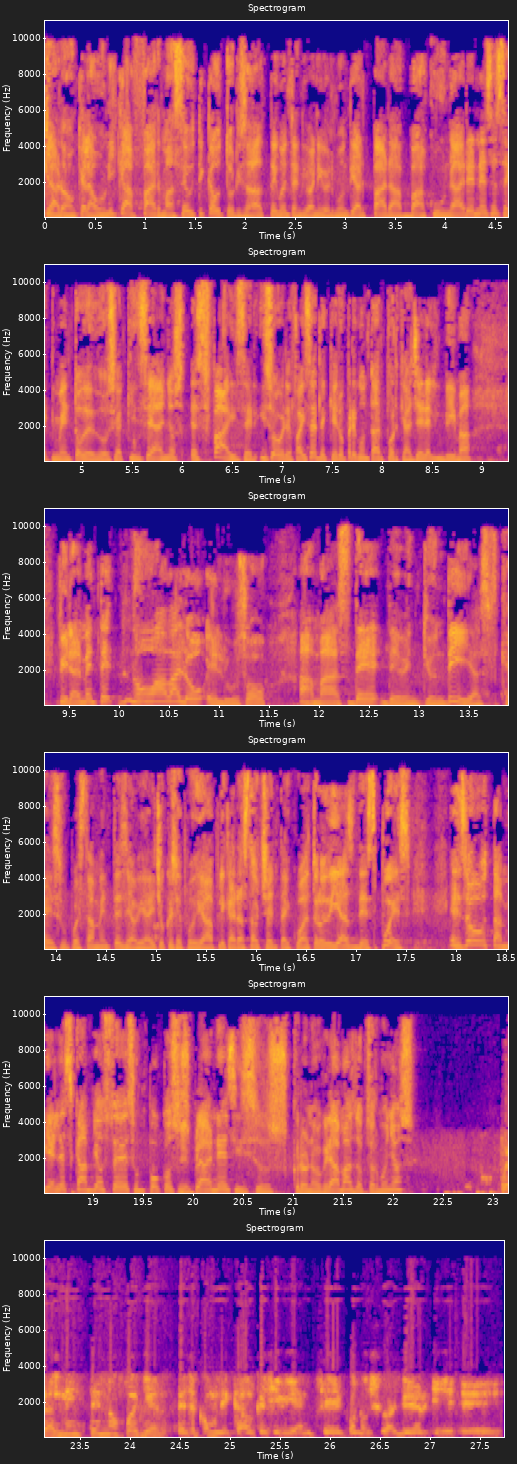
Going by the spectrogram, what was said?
Claro, aunque la única farmacéutica autorizada, tengo entendido a nivel mundial, para vacunar en ese segmento de 12 a 15 años es Pfizer. Y sobre Pfizer le quiero preguntar, porque ayer el INVIMA finalmente no avaló el uso a más de, de 21 días, que supuestamente se había dicho que se podía aplicar hasta 84 días después. ¿Eso también les cambia a ustedes un poco sus planes y sus cronogramas, doctor Muñoz? Realmente no fue ayer ese comunicado que si bien se conoció ayer y, eh,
